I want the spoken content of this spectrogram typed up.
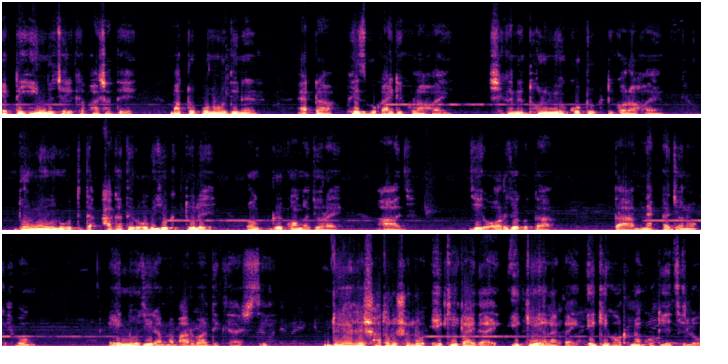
একটি হিন্দু ছেলেকে ফাঁসাতে মাত্র পনেরো দিনের একটা ফেসবুক আইডি খোলা হয়। সেখানে ধর্মীয় কটূক্তি করা হয়। ধর্মীয় অনুভূতিতে আঘাতের অভিযোগ তুলে রংপুরের গঙ্গাজোড়ায়। আজ যে অরাজকতা তা ন্যাক্কাজনক এবং এই নজির আমরা বারবার দেখে আসছি। দুই হাজার সতেরো সালে একই কায়দায় একই এলাকায় একই ঘটনা ঘটিয়েছিল।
